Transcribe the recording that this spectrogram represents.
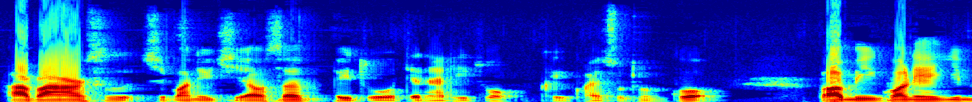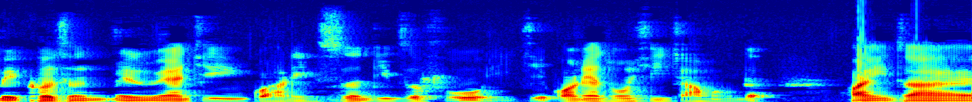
二八二四七八六七幺三，备注电台听众，可以快速通过。报名光电医美课程、美容院经营管理、私人定制服务以及光电中心加盟的，欢迎在。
